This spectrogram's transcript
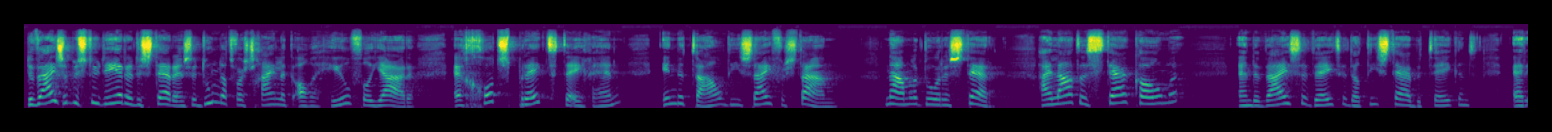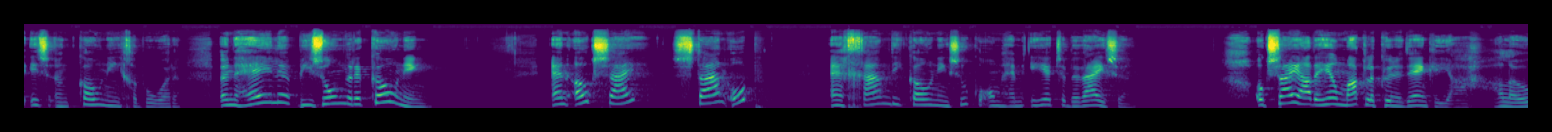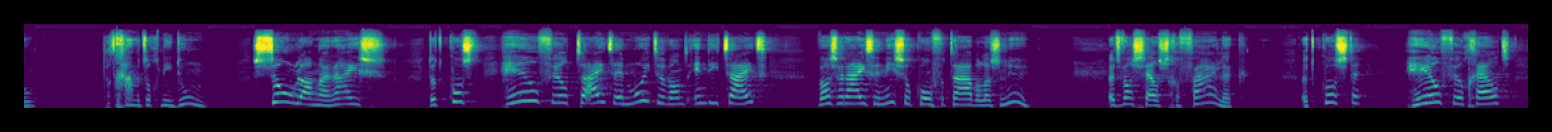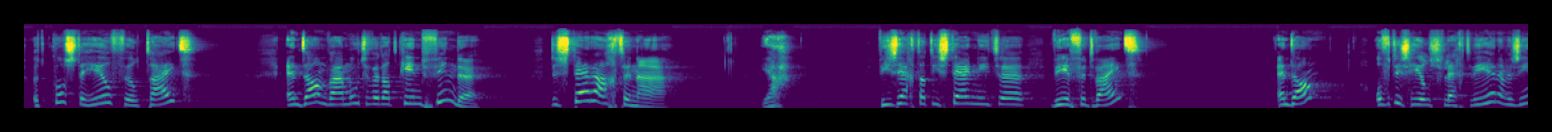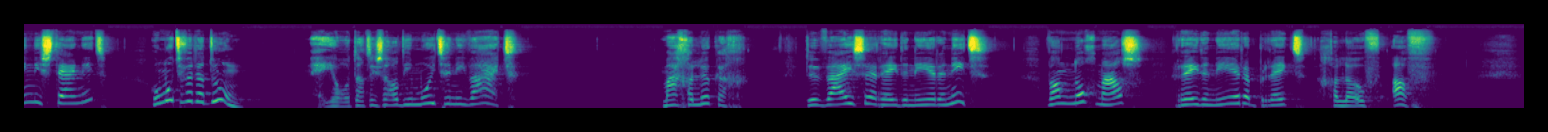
De wijzen bestuderen de sterren en ze doen dat waarschijnlijk al heel veel jaren. En God spreekt tegen hen in de taal die zij verstaan, namelijk door een ster. Hij laat een ster komen en de wijzen weten dat die ster betekent er is een koning geboren. Een hele bijzondere koning. En ook zij staan op en gaan die koning zoeken om hem eer te bewijzen. Ook zij hadden heel makkelijk kunnen denken: ja, hallo, dat gaan we toch niet doen? Zo'n lange reis. Dat kost heel veel tijd en moeite, want in die tijd was reizen niet zo comfortabel als nu. Het was zelfs gevaarlijk. Het kostte heel veel geld, het kostte heel veel tijd. En dan, waar moeten we dat kind vinden? De ster achterna. Ja, wie zegt dat die ster niet uh, weer verdwijnt? En dan? Of het is heel slecht weer en we zien die ster niet? Hoe moeten we dat doen? Nee joh, dat is al die moeite niet waard. Maar gelukkig, de wijzen redeneren niet. Want nogmaals, redeneren breekt geloof af.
